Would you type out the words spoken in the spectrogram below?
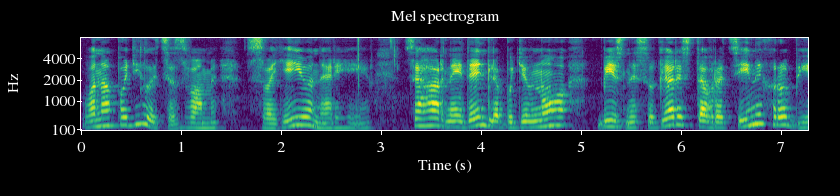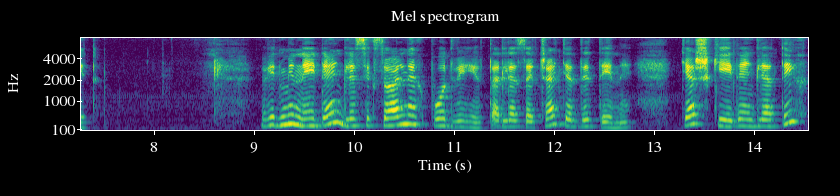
Вона поділиться з вами своєю енергією. Це гарний день для будівного бізнесу, для реставраційних робіт. Відмінний день для сексуальних подвигів та для зачаття дитини. Тяжкий день для тих,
